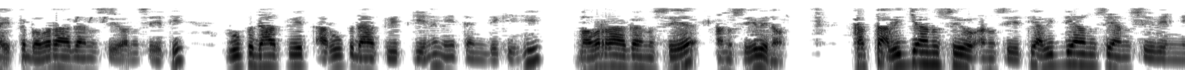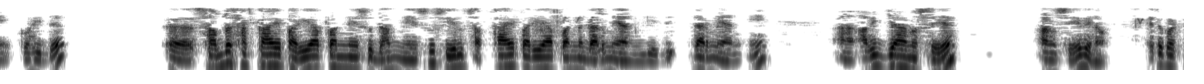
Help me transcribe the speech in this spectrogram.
එක්ක භවරාගානුසය අනුසේති රූප ධාත්වෙත් අරූප ධාත්වෙත් කියන මේ තැන් දෙකෙහි භවරාගානුසය අනුසය වෙනවා. කත්ත අවිජ්ජානුසය අනුසේති අවිද්‍යානුසය අනුසය වෙන්නේ කොහිද? සබ්බ සක්කාය පරියාපන්නේසු ධම්මේසු සියලු සක්කාය පරියාපන්න ධර්මයන්ගේ ධර්මයන්හි අවිජ්ජානුසය අනුසය වෙනවා. එතකොට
